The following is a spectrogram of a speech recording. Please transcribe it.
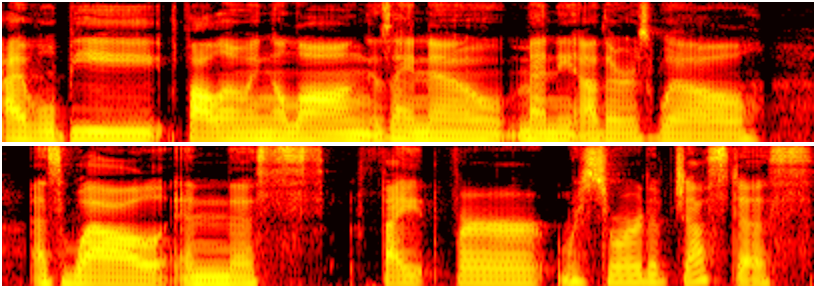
I will be following along, as I know many others will as well, in this fight for restorative justice.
